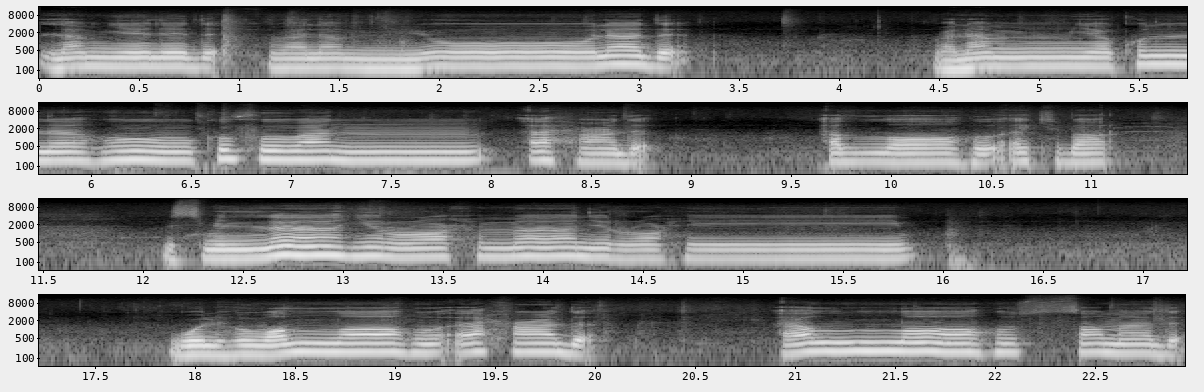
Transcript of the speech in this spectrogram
لم يلد ولم يولد ولم يكن له كفوا أحد Allahu Ekber. Bismillahirrahmanirrahim. Kul huvallahu ehad. Allahu samad.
